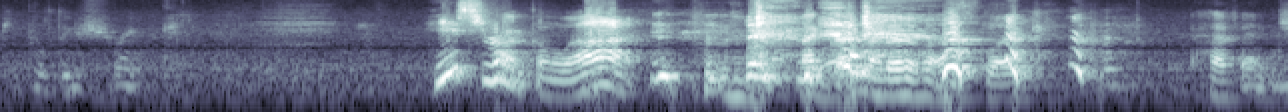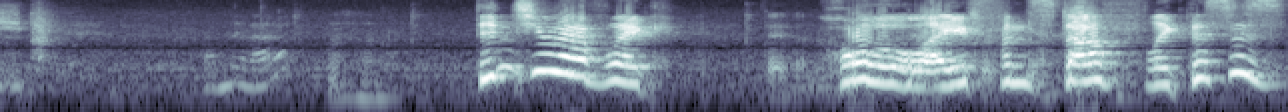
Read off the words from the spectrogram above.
People do shrink. He shrunk a lot. My grandmother lost like half inch. Only that? Mm-hmm. Didn't you have like whole life and stuff? Like this is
